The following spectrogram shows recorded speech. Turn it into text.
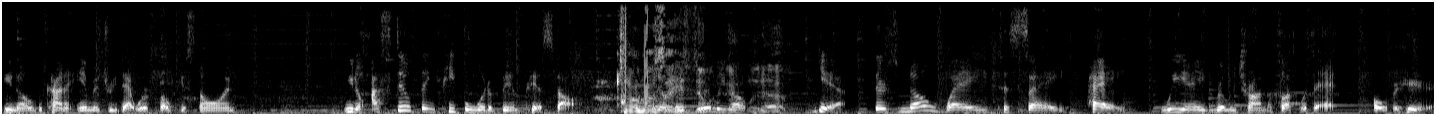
you know, the kind of imagery that we're focused on. You know, I still think people would have been pissed off. I was gonna You know, say he still really would have got lit up. Yeah, there's no way to say, hey, we ain't really trying to fuck with that over here.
